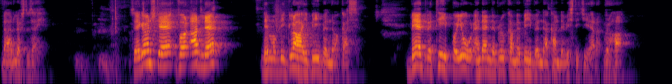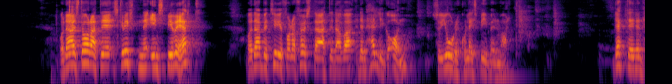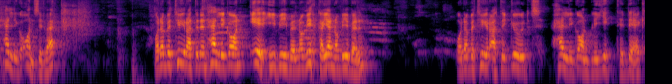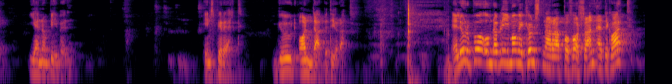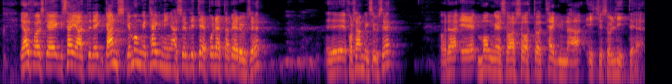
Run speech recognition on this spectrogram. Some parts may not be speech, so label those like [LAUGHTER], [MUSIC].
Det har jeg lyst til å si. Så jeg ønsker for alle de må bli glad i Bibelen deres. Bedre tid på jord enn den de bruker med Bibelen, det kan de visst ikke gjøre bra. Og Der står at Skriften er inspirert. Og Det betyr for det første at det var Den hellige ånd som gjorde hvordan Bibelen ble. Dette er Den hellige ånd sitt verk. Og Det betyr at Den hellige ånd er i Bibelen og virker gjennom Bibelen. Og det betyr at Guds hellige ånd blir gitt til deg gjennom Bibelen. Inspirert. Gud ånda, betyr det. Jeg lurer på om det blir mange kunstnere på Forsand etter hvert. Iallfall skal jeg si at det er ganske mange tegninger som er blitt til på dette bedehuset eh, forsamlingshuset. Og det er mange som har satt og tegna ikke så lite her.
